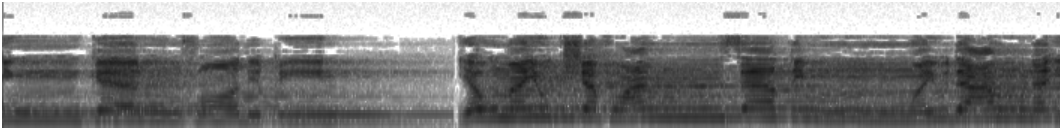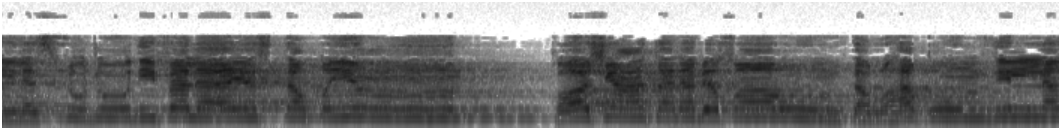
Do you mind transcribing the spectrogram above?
إن كانوا صادقين. يوم يكشف عن ساق ويدعون إلى السجود فلا يستطيعون. خاشعة أبصارهم ترهقهم ذلة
